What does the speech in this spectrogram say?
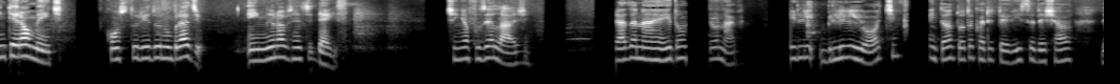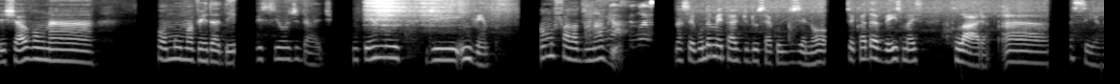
inteiramente construído no Brasil, em 1910. Tinha fuselagem virada na aeronave. Brilhote, entanto, outra característica deixava, deixavam na como uma verdadeira preciosidade em termos de invento. Vamos falar do navio. Na segunda metade do século XIX, ser cada vez mais clara a bacia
